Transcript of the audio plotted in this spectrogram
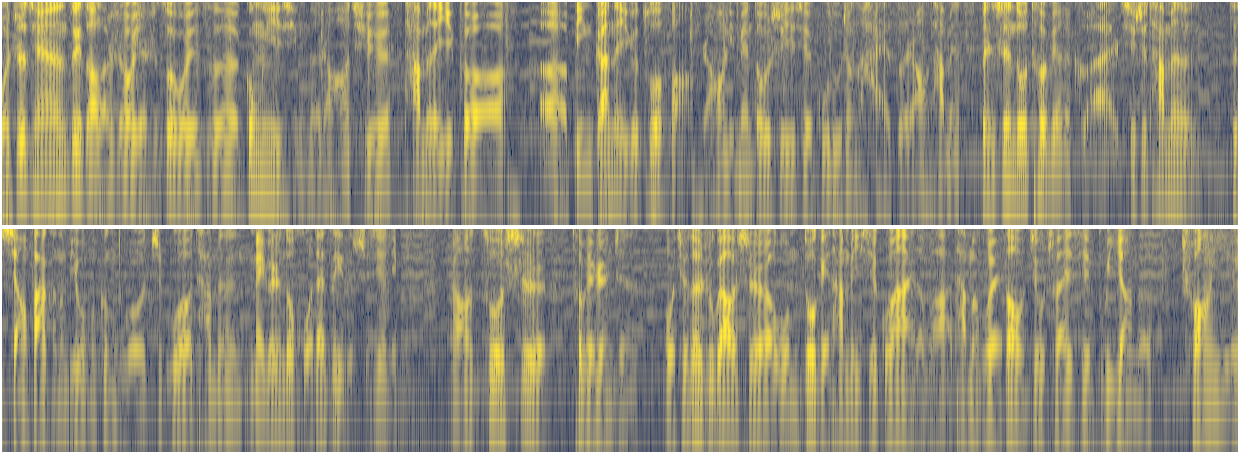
我之前最早的时候也是做过一次公益型的，然后去他们的一个呃饼干的一个作坊，然后里面都是一些孤独症的孩子，然后他们本身都特别的可爱。其实他们的想法可能比我们更多，只不过他们每个人都活在自己的世界里面，然后做事特别认真。我觉得如果要是我们多给他们一些关爱的话，他们会造就出来一些不一样的创意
